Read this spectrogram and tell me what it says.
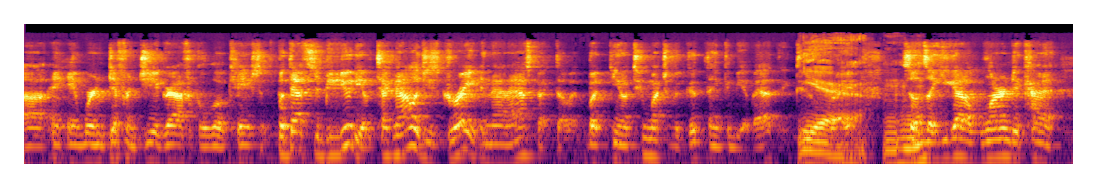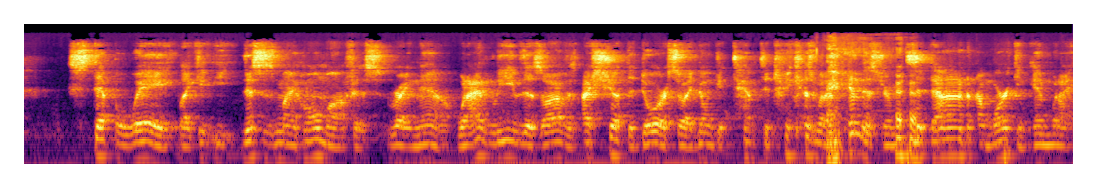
uh, and, and, we're in different geographical locations. But that's the beauty of. Technology is great in that aspect of it, but you know, too much of a good thing can be a bad thing too. Yeah. Right? Mm-hmm. So it's like you got to learn to kind of step away. Like it, this is my home office right now. When I leave this office, I shut the door so I don't get tempted because when I'm in this room, I sit down and I'm working. And when I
